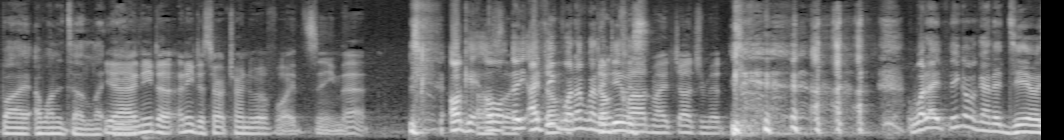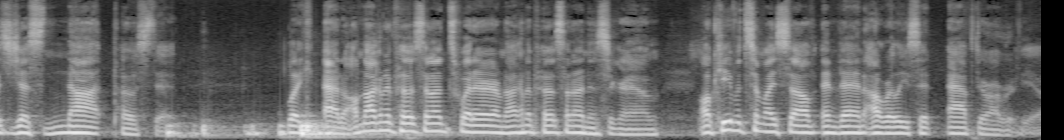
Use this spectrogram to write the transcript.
but I wanted to let Yeah, you. I need to. I need to start trying to avoid seeing that. Okay. I Oh, like, I think what I'm going to don't do cloud is my judgment. what I think I'm going to do is just not post it, like at all. I'm not going to post it on Twitter. I'm not going to post it on Instagram. I'll keep it to myself, and then I'll release it after our review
